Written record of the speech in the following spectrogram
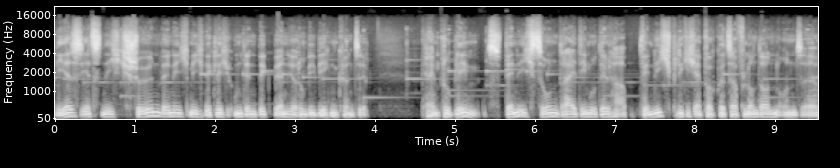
wäre es jetzt nicht schön, wenn ich mich wirklich um den Big Ben herum bewegen könnte? Kein Problem. Wenn ich so ein 3D-Modell habe, wenn nicht, fliege ich einfach kurz auf London und äh,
